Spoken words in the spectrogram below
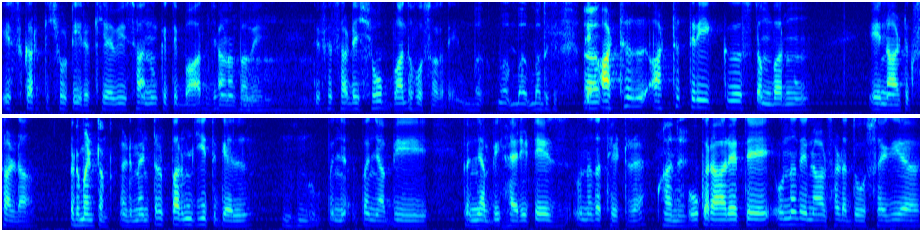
ਇਸ ਕਰਕੇ ਛੋਟੀ ਰੱਖੀ ਹੈ ਵੀ ਸਾਨੂੰ ਕਿਤੇ ਬਾਹਰ ਜਾਣਾ ਪਵੇ ਤੇ ਫਿਰ ਸਾਡੇ ਸ਼ੋਅ ਬੰਦ ਹੋ ਸਕਦੇ ਬਦ ਕੇ ਤੇ ਅਹ, 8 8 ਤਰੀਕ ਸਤੰਬਰ ਨੂੰ ਇਹ ਨਾਟਕ ਸਾਡਾ ਐਡਮਿੰਟਨ। ਐਡਮਿੰਟਨ ਪਰਮਜੀਤ ਗਿੱਲ ਪੰਜਾ- ਪੰਜਾਬੀ ਪੰਜਾਬੀ ਹੈਰੀਟੇਜ ਉਹਨਾਂ ਦਾ ਥੀਏਟਰ ਹੈ। ਹਾਂਜੀ। ਉਹ ਕਰਾ ਰਹੇ ਤੇ ਉਹਨਾਂ ਦੇ ਨਾਲ ਸਾਡਾ ਦੋਸਤ ਹੈਗੀ ਆ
